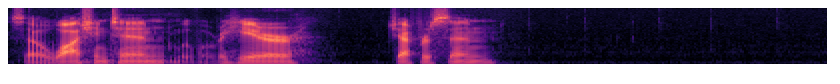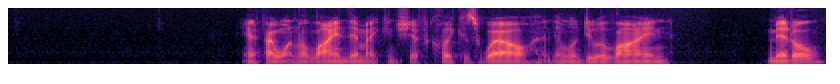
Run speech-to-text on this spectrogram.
So Washington, move over here, Jefferson. And if I want to align them, I can shift click as well. And then we'll do a line middle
